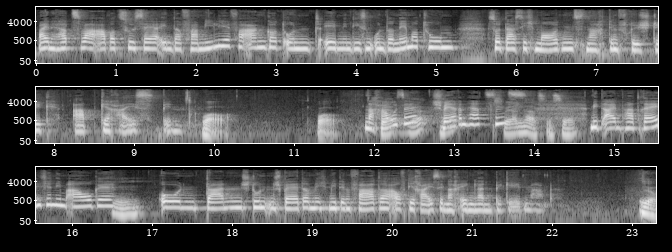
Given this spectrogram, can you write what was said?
Mein Herz war aber zu sehr in der Familie verankert und eben in diesem Unternehmertum, so dass ich morgens nach dem Frühstück abgereist bin. Wow. Wow nach Hause, ja, schweren Herzens, schweren Herzens ja. mit ein paar Tränchen im Auge mhm. und dann Stunden später mich mit dem Vater auf die Reise nach England begeben habe. Ja,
